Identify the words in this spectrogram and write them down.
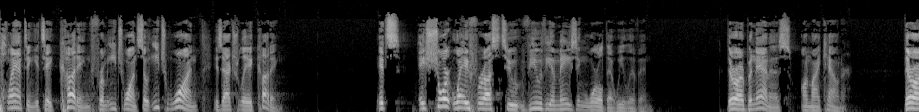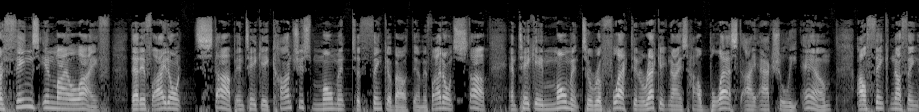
planting, it's a cutting from each one. So each one is actually a cutting. It's a short way for us to view the amazing world that we live in. There are bananas on my counter. There are things in my life that if I don't stop and take a conscious moment to think about them, if I don't stop and take a moment to reflect and recognize how blessed I actually am, I'll think nothing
